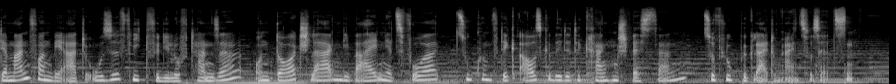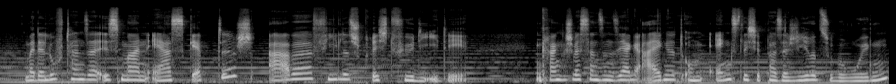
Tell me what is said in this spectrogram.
Der Mann von Beate Use fliegt für die Lufthansa und dort schlagen die beiden jetzt vor, zukünftig ausgebildete Krankenschwestern zur Flugbegleitung einzusetzen. Bei der Lufthansa ist man eher skeptisch, aber vieles spricht für die Idee. Krankenschwestern sind sehr geeignet, um ängstliche Passagiere zu beruhigen.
